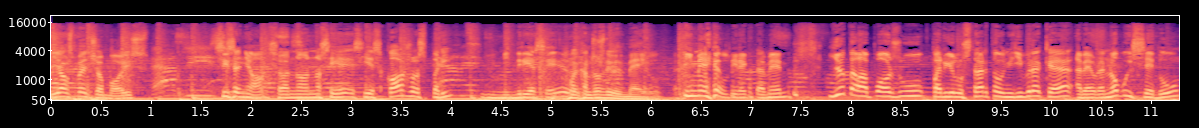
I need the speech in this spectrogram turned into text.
I els Pet Shop Boys. Sí, senyor, això no, no sé si és cos o esperit, vindria a ser... La cançó es diu Email. e-mail directament. Jo te la poso per il·lustrar-te un llibre que, a veure, no vull ser dur,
